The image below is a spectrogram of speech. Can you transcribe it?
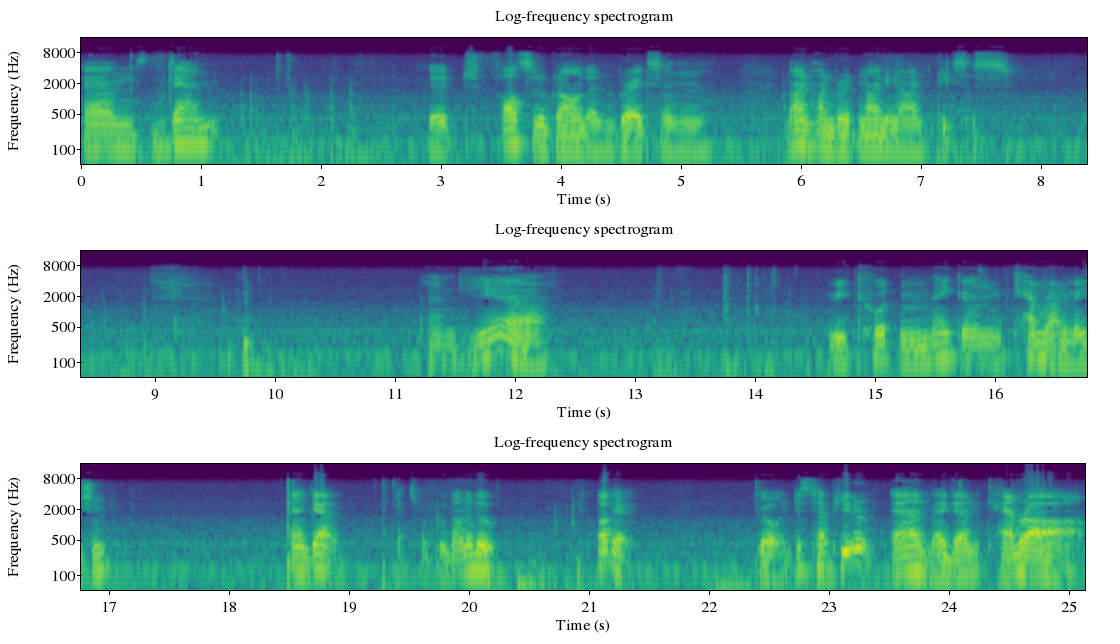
And then it falls to the ground and breaks in 999 pieces. And yeah, we could make a camera animation. And yeah, that's what we're gonna do. Okay, go in this tab here and make a camera.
